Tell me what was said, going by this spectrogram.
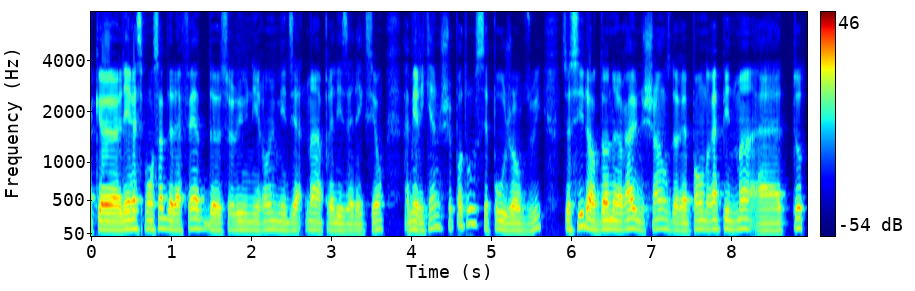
que les responsables de la Fed se réuniront immédiatement après les élections américaines. Je ne sais pas trop si c'est pas aujourd'hui. Ceci leur donnera une chance de répondre rapidement à toute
